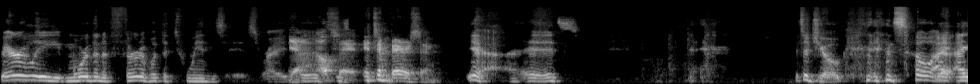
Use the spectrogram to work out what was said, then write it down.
barely more than a third of what the Twins is, right? Yeah, it's, I'll say it. It's embarrassing. Yeah, it's it's a joke, and so yeah, I, I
